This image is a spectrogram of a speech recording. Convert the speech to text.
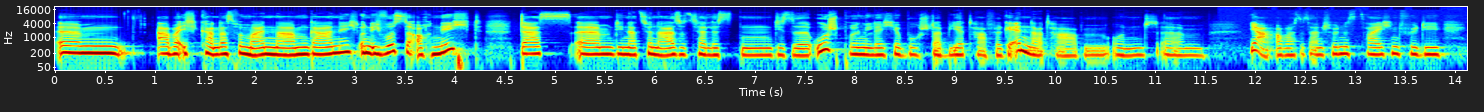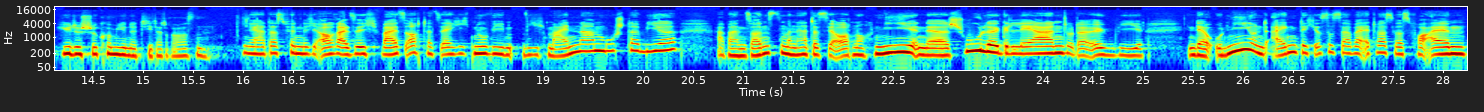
Ähm, aber ich kann das für meinen Namen gar nicht. Und ich wusste auch nicht, dass ähm, die Nationalsozialisten diese ursprüngliche Buchstabiertafel geändert haben. Und ähm, ja, aber es ist ein schönes Zeichen für die jüdische Community da draußen. Ja, das finde ich auch. Also ich weiß auch tatsächlich nur, wie, wie ich meinen Namen buchstabiere. Aber ansonsten, man hat es ja auch noch nie in der Schule gelernt oder irgendwie in der Uni. Und eigentlich ist es aber etwas, was vor allem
